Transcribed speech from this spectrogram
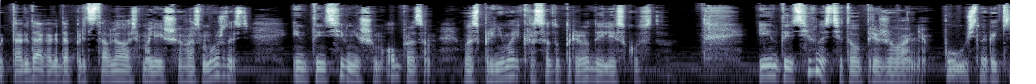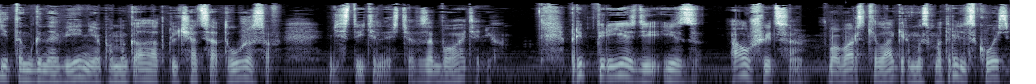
хоть тогда, когда представлялась малейшая возможность, интенсивнейшим образом воспринимать красоту природы или искусства. И интенсивность этого переживания, пусть на какие-то мгновения, помогала отключаться от ужасов, действительности, забывать о них. При переезде из Аушвица в баварский лагерь мы смотрели сквозь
